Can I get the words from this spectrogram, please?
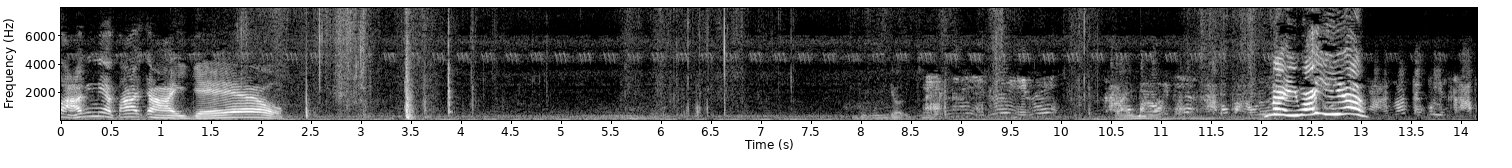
สารนี่เนี่ย ตาใหญ่แย้วเยอะจริงเห็นเลยเห็นเลยเห็นเลยขาไหลเปมืล่าอๆเนี่ยขาเปล่าๆเลยไหนวะเฮียสารนะแต่กูเห็นขาเ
